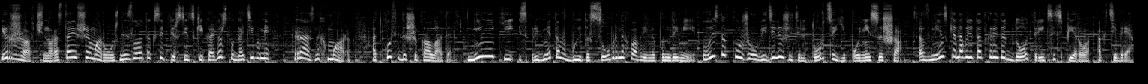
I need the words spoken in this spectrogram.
и ржавчину, растаявшие свежее мороженое из латекса, персидский ковер с логотипами разных марок, от кофе до шоколада, дневники из предметов быта, собранных во время пандемии. Выставку уже увидели жители Турции, Японии и США. В Минске она будет открыта до 31 октября.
